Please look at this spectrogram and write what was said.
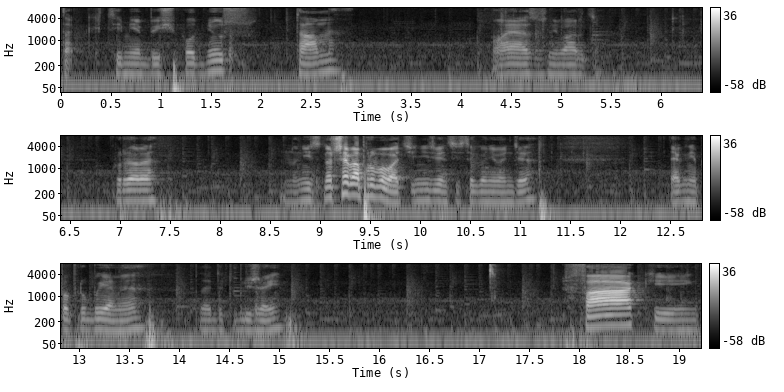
Tak, ty mnie byś podniósł tam. O Jezus, nie bardzo. Kurde, ale... No nic, no trzeba próbować i nic więcej z tego nie będzie. Jak nie popróbujemy. Podejdę tu bliżej. Fucking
